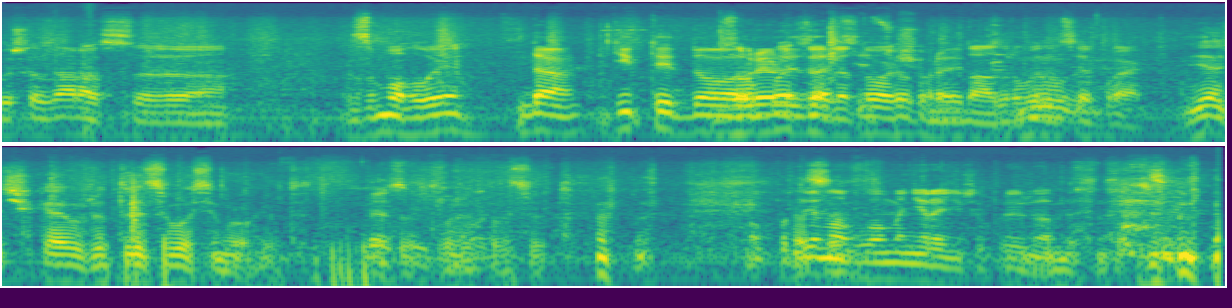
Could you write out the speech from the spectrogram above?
лише зараз е, змогли Да, дійти до зробити для того, цього щоб проекту. да, зробити цей проект. Я чекаю вже 38 років тут. 38 Вже років. працюю. Ну, потрібно було мені раніше приїжджати.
